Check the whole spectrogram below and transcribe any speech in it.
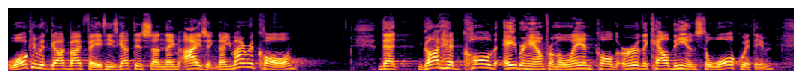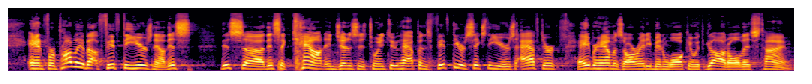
walking with God by faith. He's got this son named Isaac. Now, you might recall that God had called Abraham from a land called Ur of the Chaldeans to walk with him. And for probably about 50 years now, this, this, uh, this account in Genesis 22 happens 50 or 60 years after Abraham has already been walking with God all this time.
